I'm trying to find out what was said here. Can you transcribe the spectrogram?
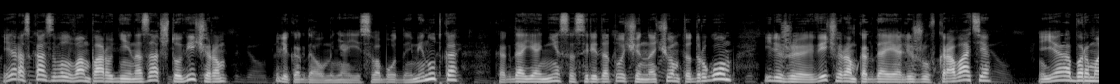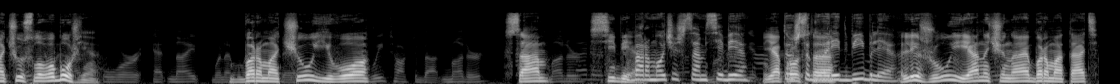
Я рассказывал вам пару дней назад, что вечером, или когда у меня есть свободная минутка, когда я не сосредоточен на чем-то другом, или же вечером, когда я лежу в кровати, я бормочу Слово Божье. Бормочу его сам себе. Бормочешь сам себе. Я То, просто что говорит Библия. лежу, и я начинаю бормотать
